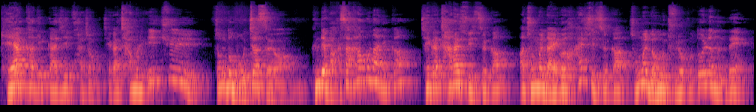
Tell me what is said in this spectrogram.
계약하기까지 과정, 제가 잠을 일주일 정도 못 잤어요. 근데 막상 하고 나니까 제가 잘할 수 있을까? 아, 정말 나 이거 할 수 있을까? 정말 너무 두렵고 떨렸는데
